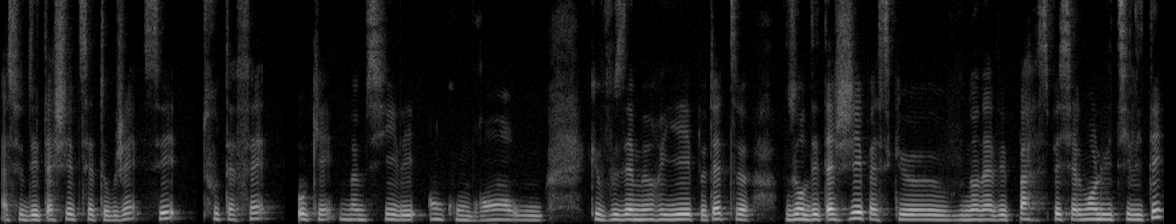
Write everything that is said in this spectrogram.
à se détacher de cet objet, c'est tout à fait ok, même s'il est encombrant ou que vous aimeriez peut-être vous en détacher parce que vous n'en avez pas spécialement l'utilité,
